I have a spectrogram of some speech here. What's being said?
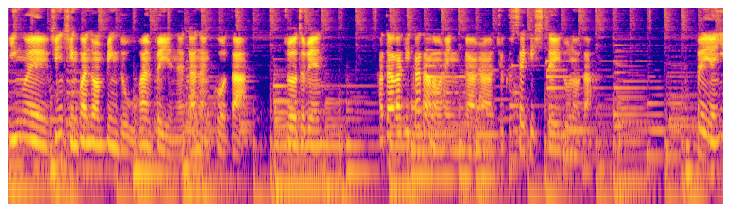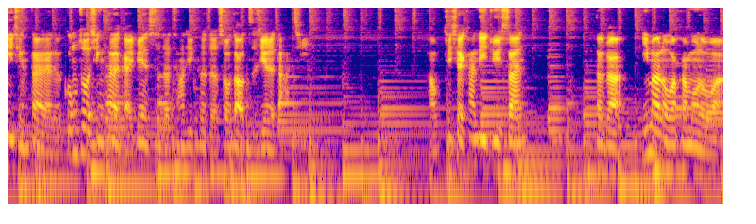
因为新型冠状病毒武汉肺炎的感染扩大，最后这边働き方の変化が直撃しているのだ。肺炎疫情带来的工作形态的改变，使得唐吉诃德受到直接的打击。好，接下来看例句三，だが今の若者は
